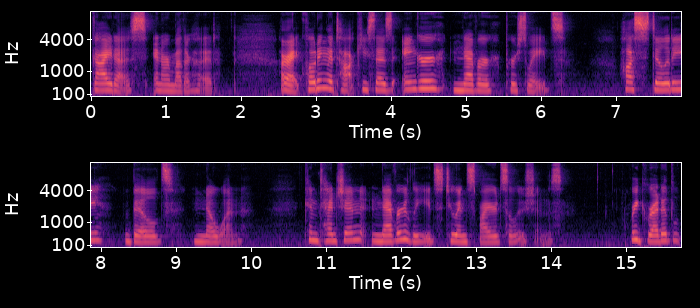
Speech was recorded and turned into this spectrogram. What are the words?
guide us in our motherhood. All right, quoting the talk, he says, Anger never persuades, hostility builds no one. Contention never leads to inspired solutions. Regretted,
